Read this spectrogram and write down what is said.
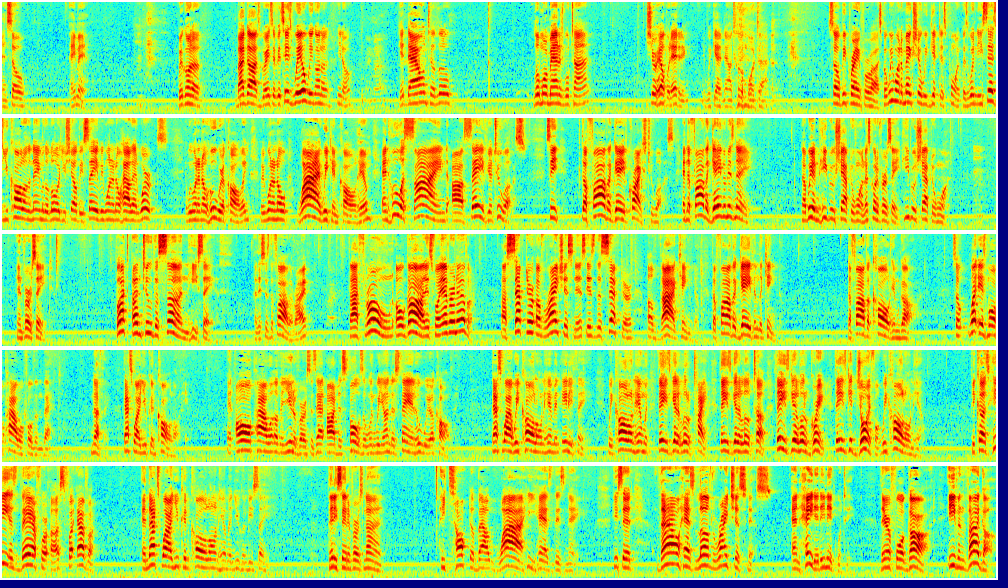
And so, amen. We're going to, by God's grace, if it's His will, we're going to, you know, amen. get down to a little, little more manageable time. Sure help with editing if we get it down to a little more time. So be praying for us. But we want to make sure we get this point because when he says you call on the name of the Lord, you shall be saved, we want to know how that works. And we want to know who we're calling. We want to know why we can call him and who assigned our Savior to us. See, the Father gave Christ to us, and the Father gave him his name. Now we're in Hebrews chapter 1. Let's go to verse 8. Hebrews chapter 1 and verse 8. But unto the Son he saith, now this is the Father, right? right? Thy throne, O God, is forever and ever. A scepter of righteousness is the scepter of thy kingdom. The Father gave him the kingdom. The Father called him God. So, what is more powerful than that? Nothing. That's why you can call on him. And all power of the universe is at our disposal when we understand who we are calling. That's why we call on him in anything. We call on him when things get a little tight, things get a little tough, things get a little great, things get joyful. We call on him because he is there for us forever. And that's why you can call on him and you can be saved. Then he said in verse 9, he talked about why he has this name. He said, Thou hast loved righteousness and hated iniquity. Therefore, God, even thy God,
